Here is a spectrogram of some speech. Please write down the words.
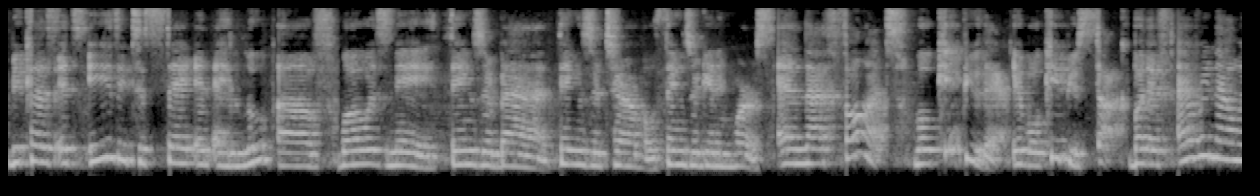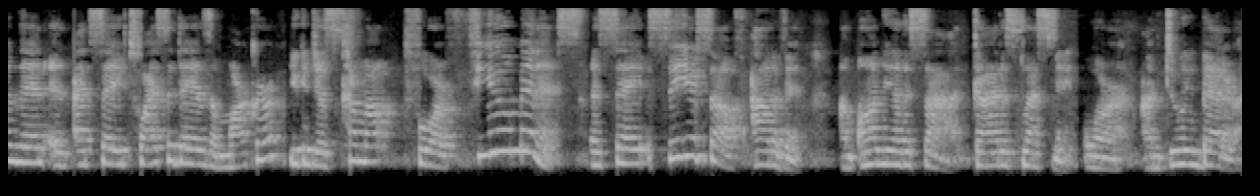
because it's easy to stay in a loop of woe is me, things are bad, things are terrible, things are getting worse. And that thought will keep you there. It will keep you stuck. But if every now and then, I'd say twice a day as a marker, you can just come up for a few minutes and say, see yourself out of it. I'm on the other side. God has blessed me, or I'm doing better.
